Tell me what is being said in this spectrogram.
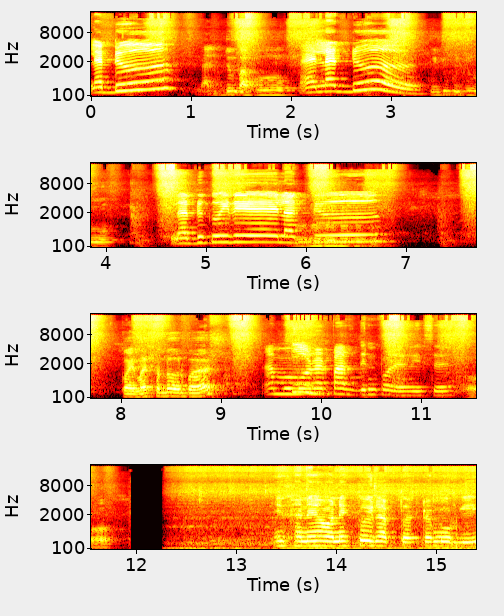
লাড্ডু। লাড্ডু বাপু। এই লাড্ডু। কুটু কুটু। লাড্ডু কই রে? লাড্ডু। কয় মাস হলো ওর বয়স? আম্মু মরার পাঁচ দিন পরে হয়েছে। ও। এখানে অনেক তৈলাক্ত একটা মুরগি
